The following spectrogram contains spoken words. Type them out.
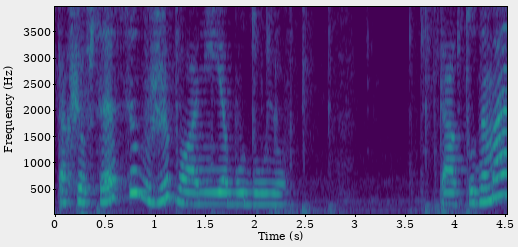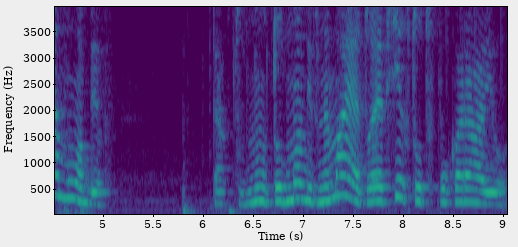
Так що все це вживання я будую. Так, тут немає мобів. Так, тут, ну, тут мобів немає, то я всіх тут покараю.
